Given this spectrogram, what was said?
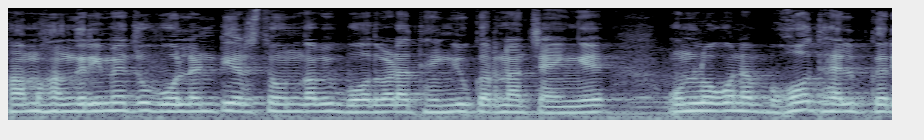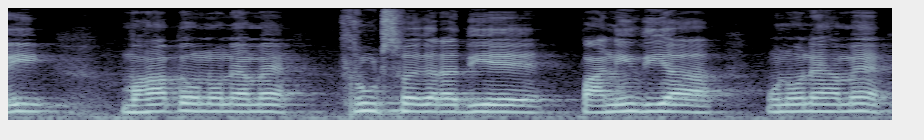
हम हंगरी में जो वॉल्टियर्स थे, उनका भी बहुत बड़ा थैंक यू करना चाहेंगे। उन लोगों ने बहुत हेल्प करी। वहाँ पे उन्होंने हमें फ्रूट्स वगैरह दिए, पानी दिया, उन्होंने हमें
